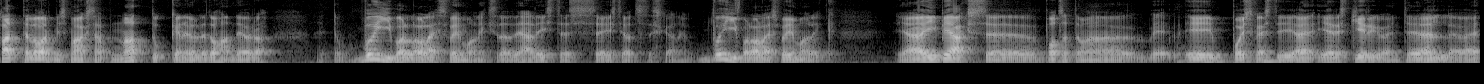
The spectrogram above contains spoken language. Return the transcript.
katteloor, mis maksab natukene üle tuhande euro. et võib-olla oleks võimalik seda teha teistes Eesti otsades ka nagu, võib-olla oleks võimalik. ja ei peaks äh, potsatama e-postkasti järjest kirju ja jälle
